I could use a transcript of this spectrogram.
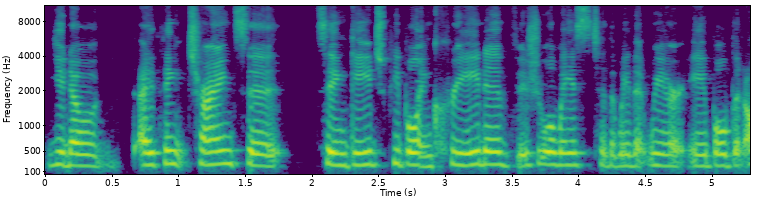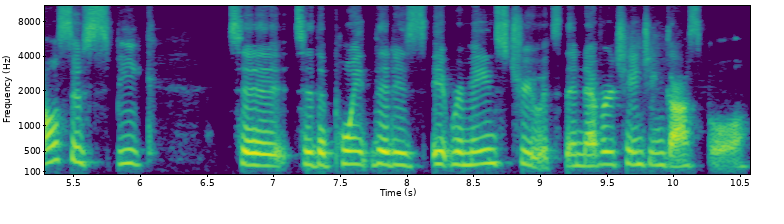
you know, I think trying to to engage people in creative visual ways to the way that we are able, but also speak to to the point that is it remains true. It's the never changing gospel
